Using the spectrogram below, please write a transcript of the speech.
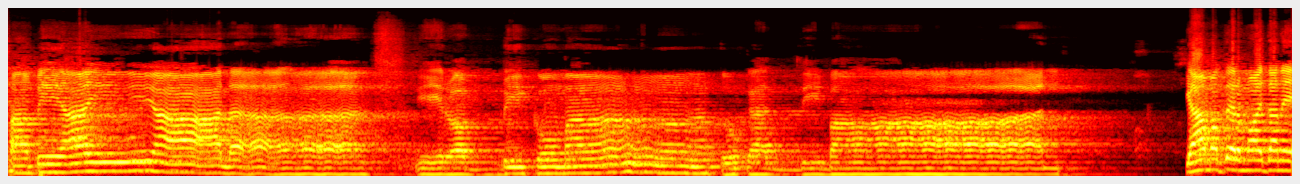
ফাবি আইয়ালা রব্বিকুমা তুকাদ্দিবান। কেয়ামতের ময়দানে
